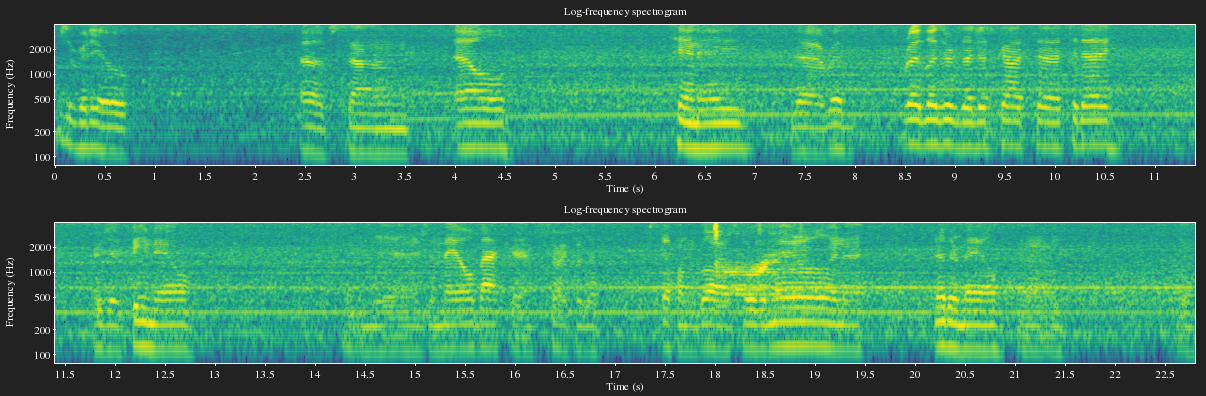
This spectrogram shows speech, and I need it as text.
Here's a video of some L10As, the red red lizards I just got uh, today. There's a female, and uh, there's a male back there. Sorry for the stuff on the glass. There's a male and a, another male. Um, yeah,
